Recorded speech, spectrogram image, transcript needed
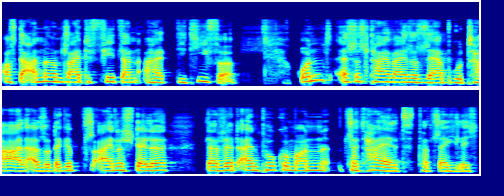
auf der anderen Seite fehlt dann halt die Tiefe. Und es ist teilweise sehr brutal. Also da gibt es eine Stelle, da wird ein Pokémon zerteilt tatsächlich.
